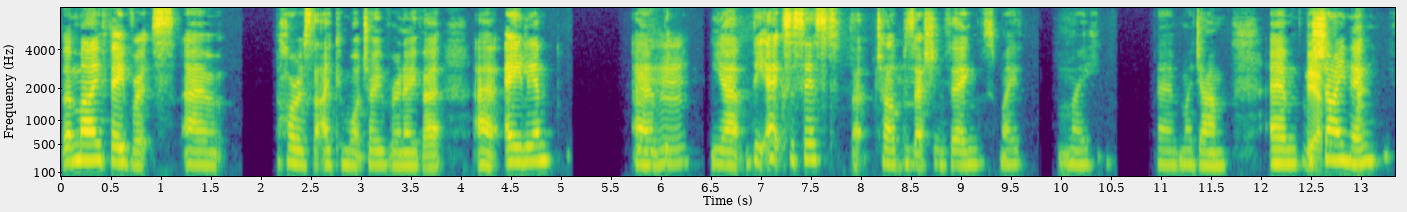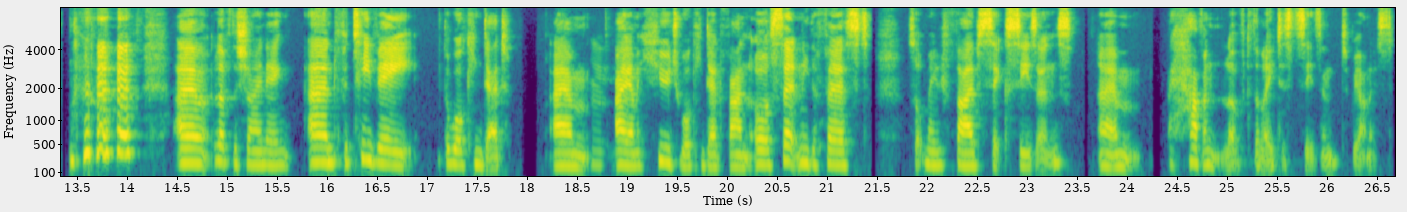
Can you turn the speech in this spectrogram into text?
but my favourites, um, horrors that I can watch over and over, uh, Alien, uh, the- Mhm. yeah, The Exorcist, that child Mhm. possession thing, is my my um, my jam. Um, the Yeah. Shining, um, love The Shining, and for TV, The Walking Dead. Um, Mm. I am a huge Walking Dead fan, or certainly the first sort of maybe five, six seasons. Um, I haven't loved the latest season, to be honest.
